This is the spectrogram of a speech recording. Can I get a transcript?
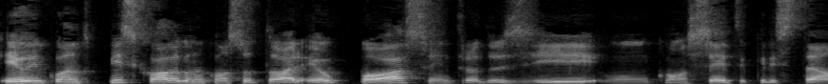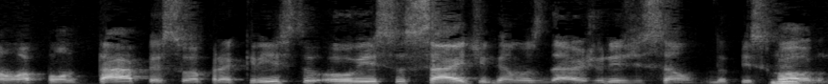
Eu, enquanto psicólogo no consultório, eu posso introduzir um conceito cristão, apontar a pessoa para Cristo, ou isso sai, digamos, da jurisdição do psicólogo?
